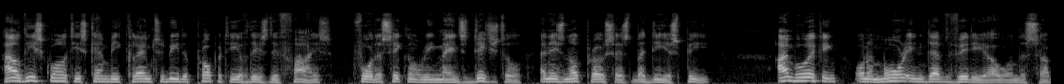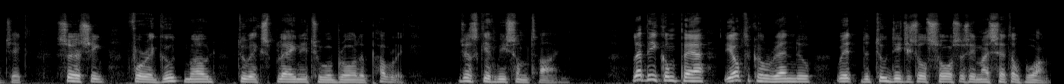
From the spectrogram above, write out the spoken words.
how these qualities can be claimed to be the property of this device, for the signal remains digital and is not processed by DSP, I'm working on a more in-depth video on the subject searching for a good mode to explain it to a broader public. Just give me some time. Let me compare the optical Rendu with the two digital sources in my setup 1.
